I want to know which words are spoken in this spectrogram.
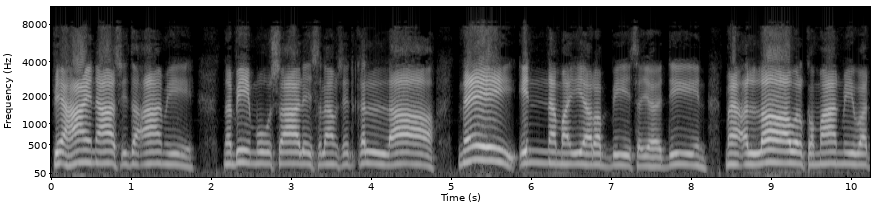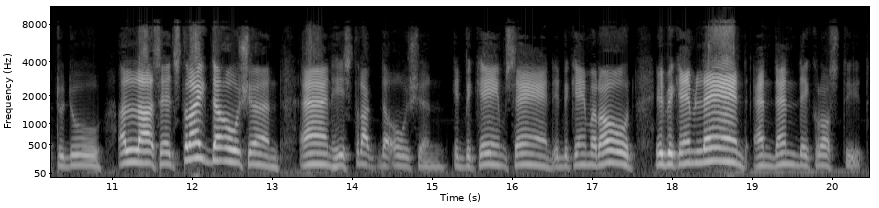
Behind us is the army. Nabi Musa salam said, Kalla, nay, inna ma'iya rabbi sayyadin. May Allah will command me what to do. Allah said, Strike the ocean. And He struck the ocean. It became sand, it became a road, it became land, and then they crossed it.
